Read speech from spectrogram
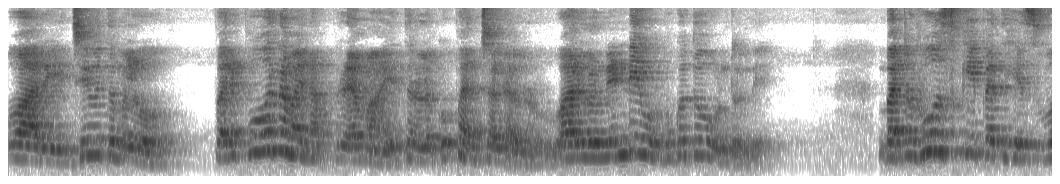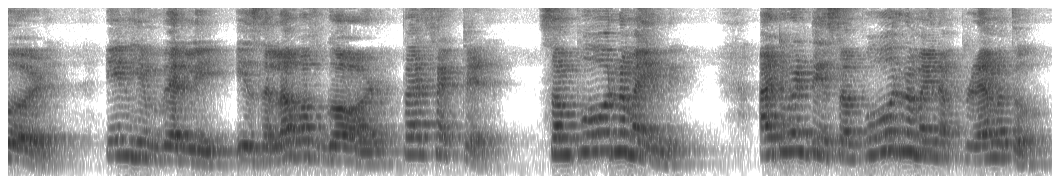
వారి జీవితంలో పరిపూర్ణమైన ప్రేమ ఇతరులకు పంచగలరు. వారిలో నిండి ఉబ్బుకుతూ ఉంటుంది. But whoso keepeth his word in him verily is the love of God perfected సంపూర్ణమైంది. అటువంటి సంపూర్ణమైన ప్రేమతో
